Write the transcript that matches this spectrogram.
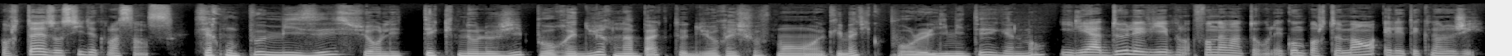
porteuses aussi de croissance. C'est-à-dire qu'on peut miser sur les technologies pour réduire l'impact du réchauffement climatique, pour le limiter également? Il y a deux leviers fondamentaux, les comportements et les technologies.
